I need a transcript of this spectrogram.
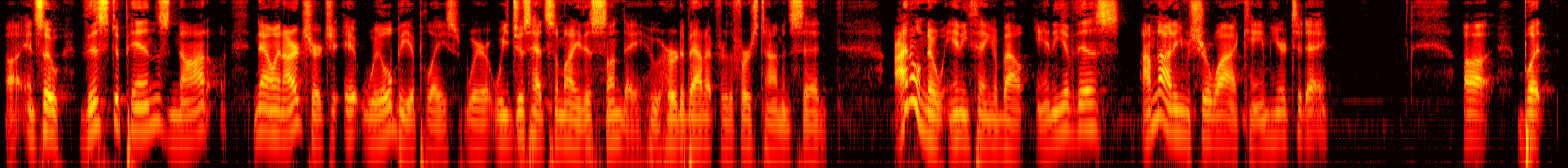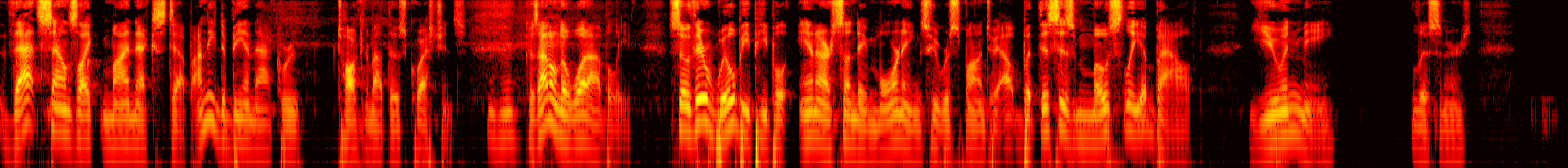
Uh, and so this depends not now in our church it will be a place where we just had somebody this Sunday who heard about it for the first time and said, "I don't know anything about any of this. I'm not even sure why I came here today." Uh, but that sounds like my next step. I need to be in that group talking about those questions because mm-hmm. I don't know what I believe. So there will be people in our Sunday mornings who respond to it, but this is mostly about you and me, listeners,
